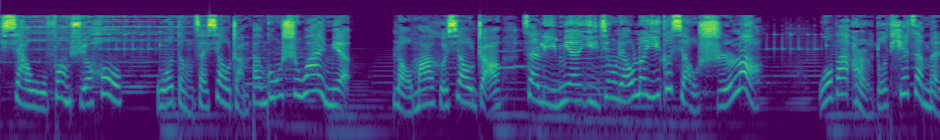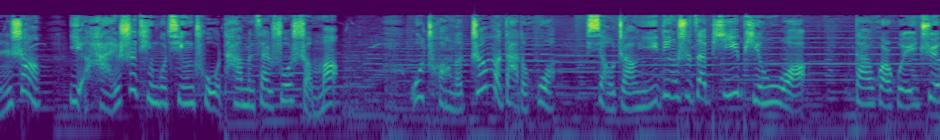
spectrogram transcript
下午放学后，我等在校长办公室外面，老妈和校长在里面已经聊了一个小时了。我把耳朵贴在门上，也还是听不清楚他们在说什么。我闯了这么大的祸，校长一定是在批评我。待会儿回去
